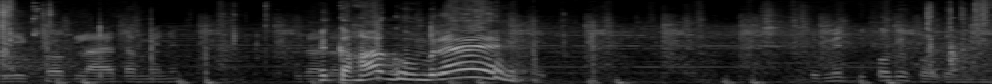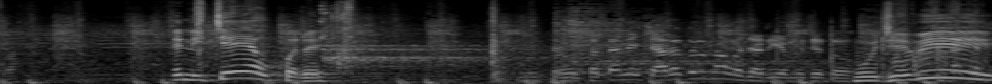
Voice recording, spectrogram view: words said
है? एक लाया था मैंने। ये कहाँ घूम रहा है? को खोल दूँगा ये नीचे है या ऊपर है? पता नहीं चारों तरफ़ आवाज़ आ रही है मुझे तो। मुझे भी।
